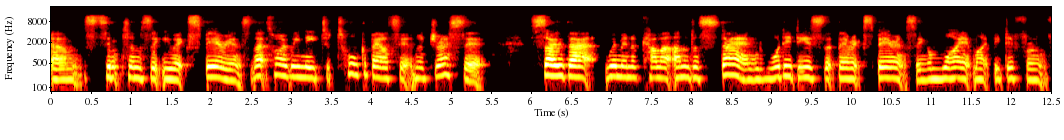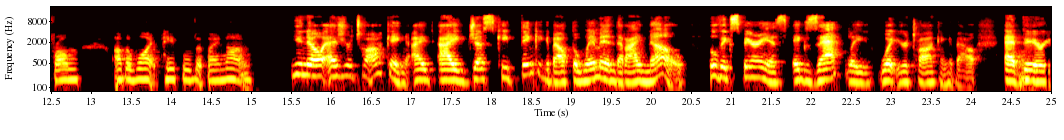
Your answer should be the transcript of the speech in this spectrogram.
um, symptoms that you experience. That's why we need to talk about it and address it so that women of color understand what it is that they're experiencing and why it might be different from other white people that they know you know as you're talking i i just keep thinking about the women that i know who've experienced exactly what you're talking about at mm. very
